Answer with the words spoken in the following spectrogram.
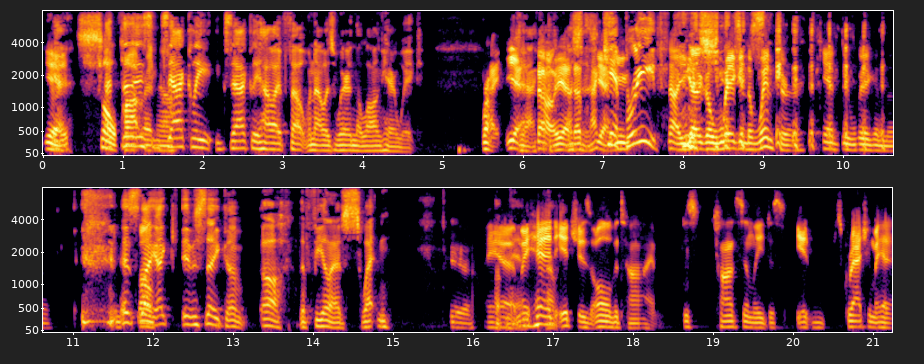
Yeah, Yeah. it's so That- that hot is right now. exactly exactly how I felt when I was wearing the long hair wig. Right. Yeah. Exactly. No. Yeah. I That's. said, I yeah, can't you- breathe. No, you got to go wig in the winter. You can't do wig in the. It's Oh. like I, it was like um, oh the feeling I was sweating. Yeah. Yeah, man. my head Oh. itches all the time. Just constantly, just it scratching my head.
